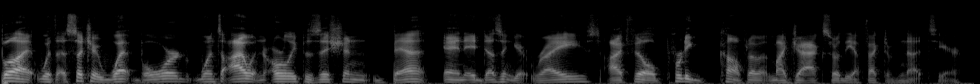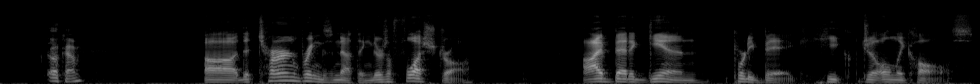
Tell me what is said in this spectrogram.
But with a, such a wet board, once I went an early position bet and it doesn't get raised, I feel pretty confident my jacks are the effective nuts here. Okay. Uh, the turn brings nothing. There's a flush draw. I bet again pretty big. He j- only calls.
